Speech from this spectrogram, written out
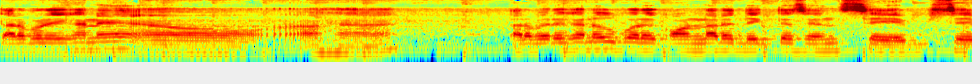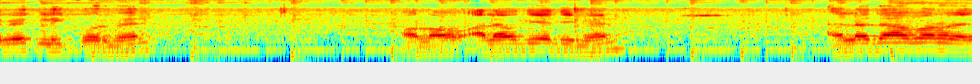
তারপরে এখানে হ্যাঁ। তারপরে এখানে উপরে কর্নারে দেখতেছেন সেভ সেভে ক্লিক করবেন। অলাও অ্যালাও দিয়ে দিবেন। অ্যালাও দেওয়ার পরে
